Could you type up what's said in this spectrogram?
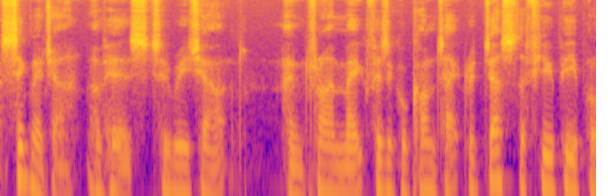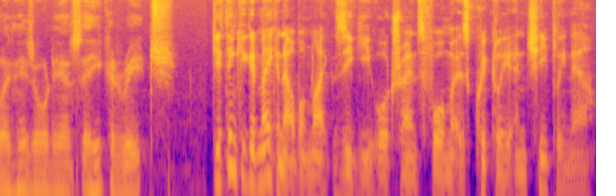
signature of his to reach out and try and make physical contact with just the few people in his audience that he could reach. Do you think you could make an album like Ziggy or Transformer as quickly and cheaply now?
